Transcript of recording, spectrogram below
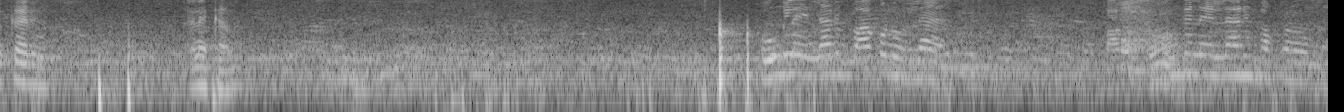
உட்காருங்க. வணக்கம். உங்களை எல்லாரும் பார்க்கணும்ல? உங்களை எல்லாரும் பார்க்கணும்ல?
